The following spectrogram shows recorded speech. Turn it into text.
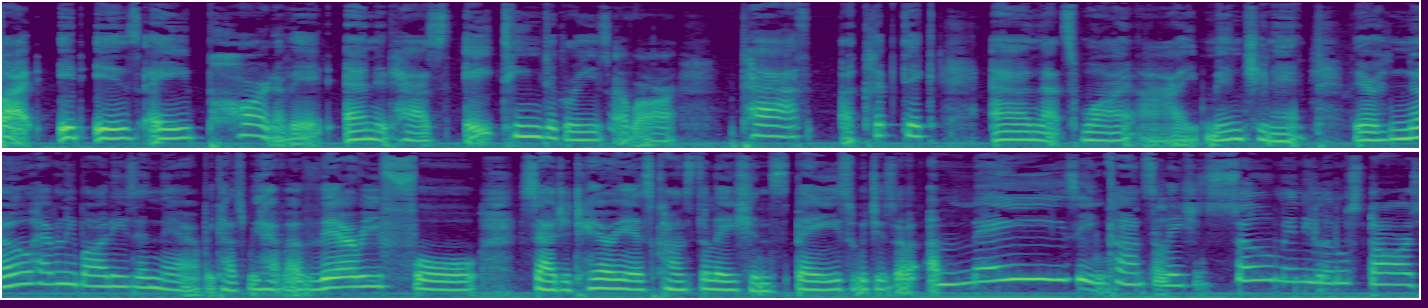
but it is a part of it and it has 18 degrees of our path ecliptic and that's why I mention it. There's no heavenly bodies in there because we have a very full Sagittarius constellation space, which is an amazing constellation. So many little stars.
